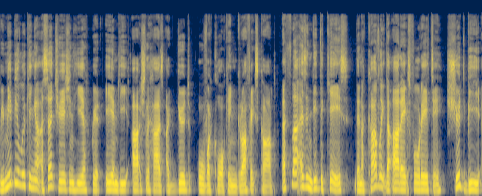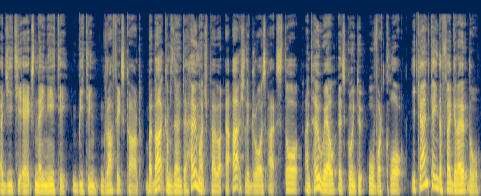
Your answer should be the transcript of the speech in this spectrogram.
We may be looking at a situation here where AMD actually has a good overclocking graphics card. If that is indeed the case, then a card like the RX 480 should be a GTX 980 beating graphics card. But that comes down to how much power it actually draws at stock and how well it's going to overclock. You can kind of figure out though,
